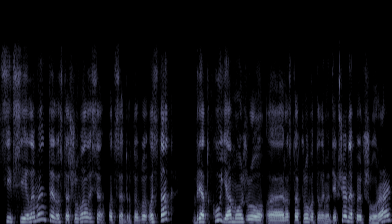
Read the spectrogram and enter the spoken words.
ці всі елементи розташувалися по центру. Тобто ось так в рядку я можу е, розташовувати елементи. Якщо я напишу right,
